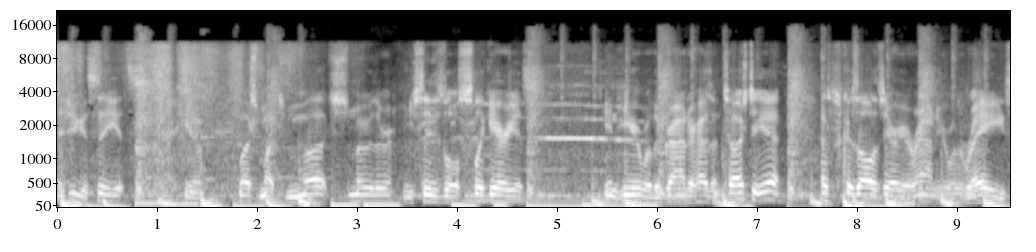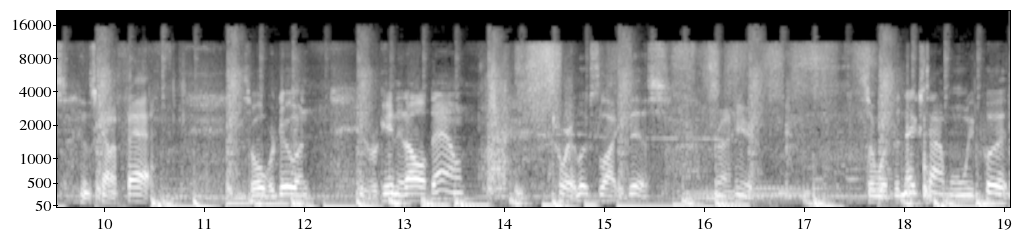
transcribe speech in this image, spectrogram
as you can see it's you know much, much, much smoother. You see these little slick areas in here where the grinder hasn't touched it yet. That's because all this area around here was raised. It was kind of fat. So what we're doing is we're getting it all down to where it looks like this right here. So what the next time when we put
